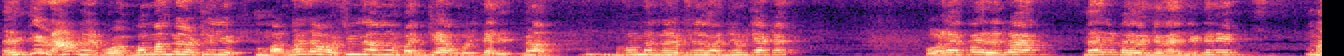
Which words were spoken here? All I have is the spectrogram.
എനിക്ക് ഞാൻ വർഷത്തിൽ പന്ത്രണ്ട് വർഷം വർഷത്തിൽ കഞ്ഞി കുടിച്ചാട്ടെ? ഓളെ എപ്പോൾ എന്നാലും വരുമല്ലോ കഴിഞ്ഞിട്ട് ഉമ്മ.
